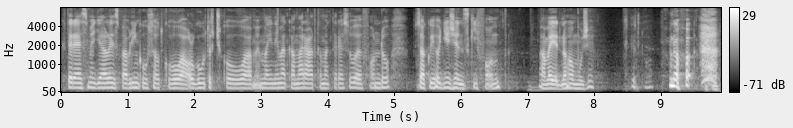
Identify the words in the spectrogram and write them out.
které jsme dělali s Pavlínkou Sautkovou a Olgou Trčkou a mimo jinýma kamarádkama, které jsou ve fondu. To takový hodně ženský fond. Máme jednoho muže. Jednoho. No,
